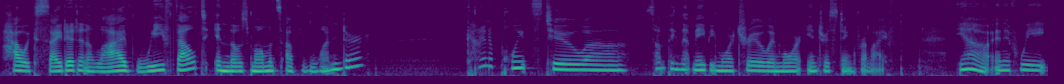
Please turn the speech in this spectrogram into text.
how excited and alive we felt in those moments of wonder kind of points to uh, something that may be more true and more interesting for life. Yeah, and if we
